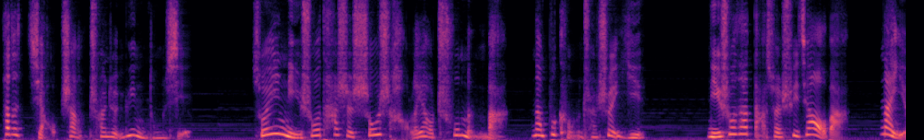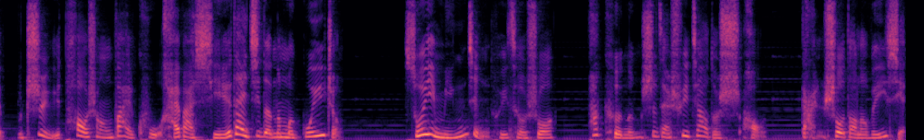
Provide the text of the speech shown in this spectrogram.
他的脚上穿着运动鞋，所以你说他是收拾好了要出门吧？那不可能穿睡衣。你说他打算睡觉吧？那也不至于套上外裤还把鞋带系得那么规整。所以民警推测说，他可能是在睡觉的时候感受到了危险，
